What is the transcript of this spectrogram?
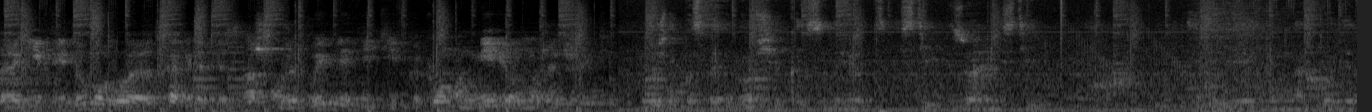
э, и придумывают, как этот персонаж может выглядеть и в каком он мире он может жить. Художник-постановщик создает стиль, визуальный стиль, и находит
